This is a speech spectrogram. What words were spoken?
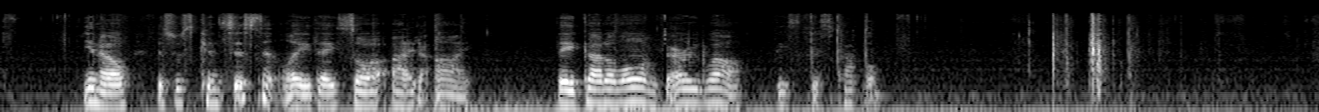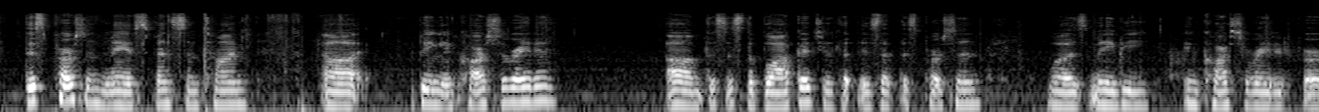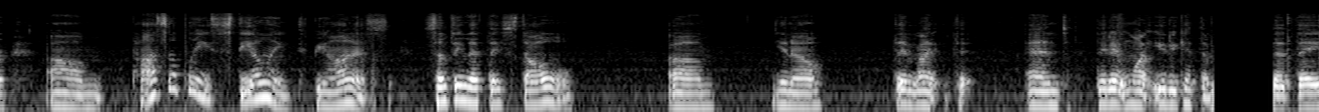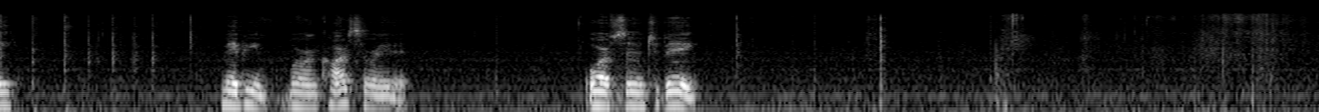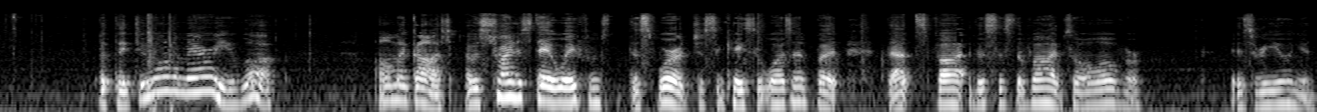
you know this was consistently they saw eye to eye. They got along very well these this couple. This person may have spent some time uh, being incarcerated. Um, this is the blockage is that, is that this person was maybe incarcerated for um, possibly stealing, to be honest. Something that they stole. Um, you know, they might, th and they didn't want you to get the that they maybe were incarcerated or soon to be. But they do want to marry you, look. Oh my gosh, I was trying to stay away from this word just in case it wasn't, but that's this is the vibes all over, is reunion.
